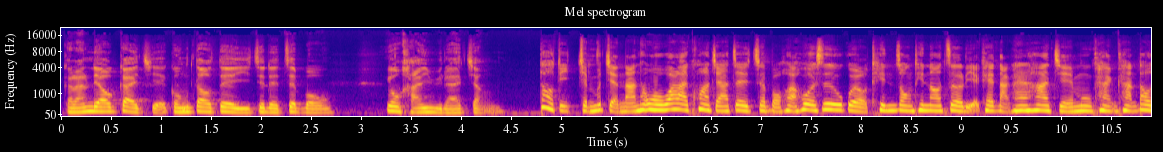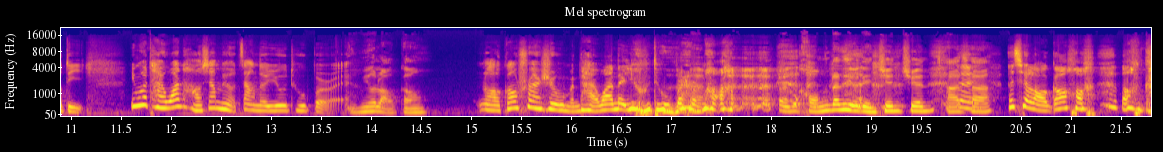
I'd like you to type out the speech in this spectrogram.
给咱了解一下，讲到底以这个这部用韩语来讲，到底简不简单？我我来看一下这这部话，或者是如果有听众听到这里，也可以打开他的节目看看到底，因为台湾好像没有这样的 YouTuber 哎、欸，没有老高。老高算是我们台湾的 YouTuber 吗？很红，但是有点圈圈叉叉。而且老高，老高，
